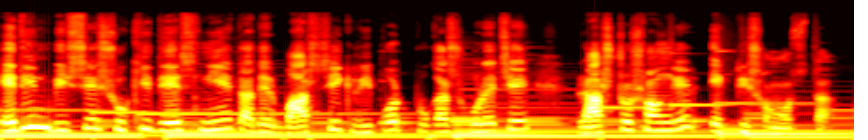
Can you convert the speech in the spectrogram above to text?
এদিন বিশ্বের সুখী দেশ নিয়ে তাদের বার্ষিক রিপোর্ট প্রকাশ করেছে রাষ্ট্রসংঘের একটি সংস্থা।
